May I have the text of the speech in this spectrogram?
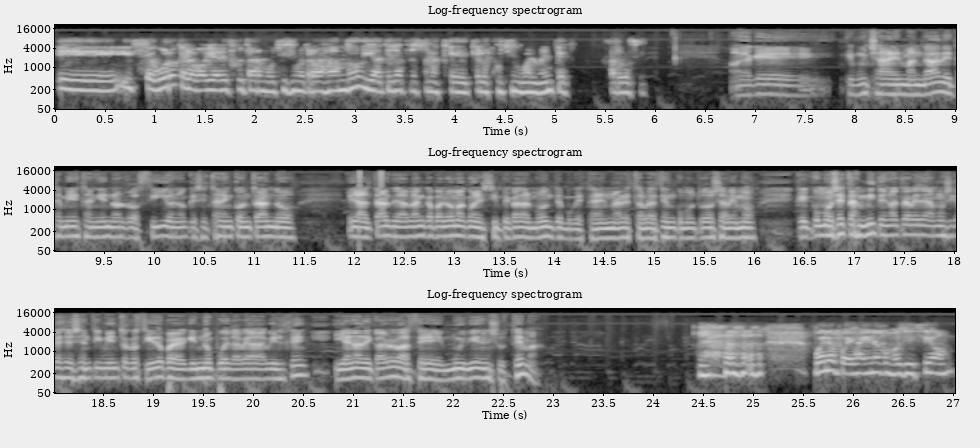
y, y seguro que lo voy a disfrutar muchísimo trabajando y aquellas personas que, que lo escuchen igualmente, claro que sí. Ahora que, que muchas hermandades también están yendo al rocío, ¿no? Que se están encontrando el altar de la Blanca Paloma con el Sin Pecado al Monte, porque está en una restauración, como todos sabemos, que como se transmite ¿no? a través de la música ese sentimiento rociero para quien no pueda ver a la Virgen, y Ana de Caro lo hace muy bien en sus temas. bueno, pues hay una composición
